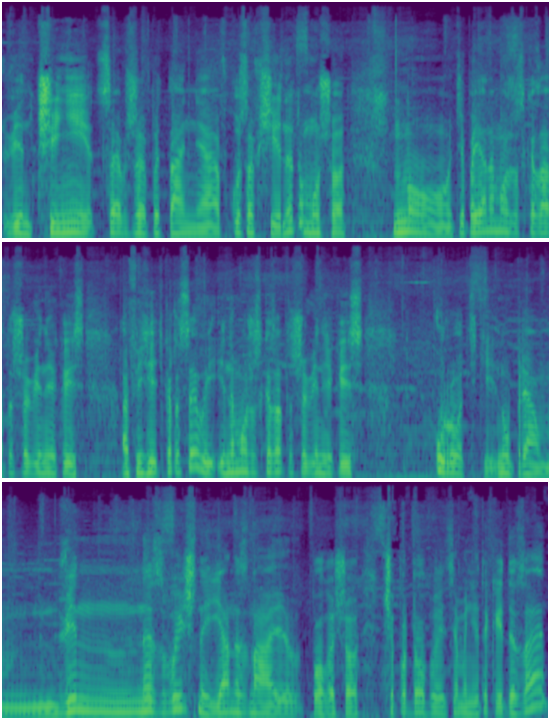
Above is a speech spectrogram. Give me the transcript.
він чи ні, це вже питання вкусовщини, тому що, ну, типу, я не можу сказати, що він якийсь офігеть красивий, і не можу сказати, що він якийсь уродський. Ну, прям він незвичний, я не знаю поки що, чи подобається мені такий дизайн.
